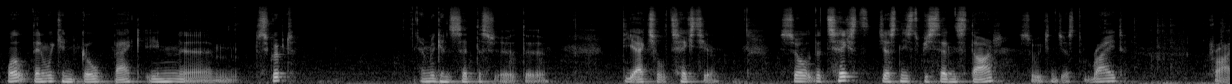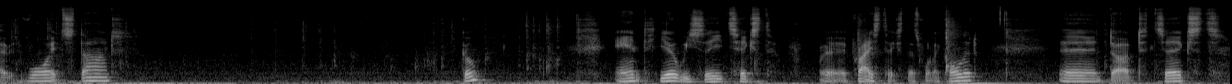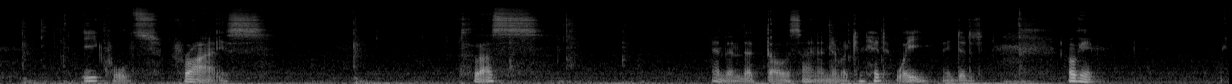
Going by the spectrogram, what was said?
well, then we can go back in um, script and we can set uh, the, the actual text here. So the text just needs to be set in start. So we can just write private void start. Go. And here we say text uh, price text. That's what I call it. Uh, dot text equals price plus and then that dollar sign I never can hit. Way I did it. Okay.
